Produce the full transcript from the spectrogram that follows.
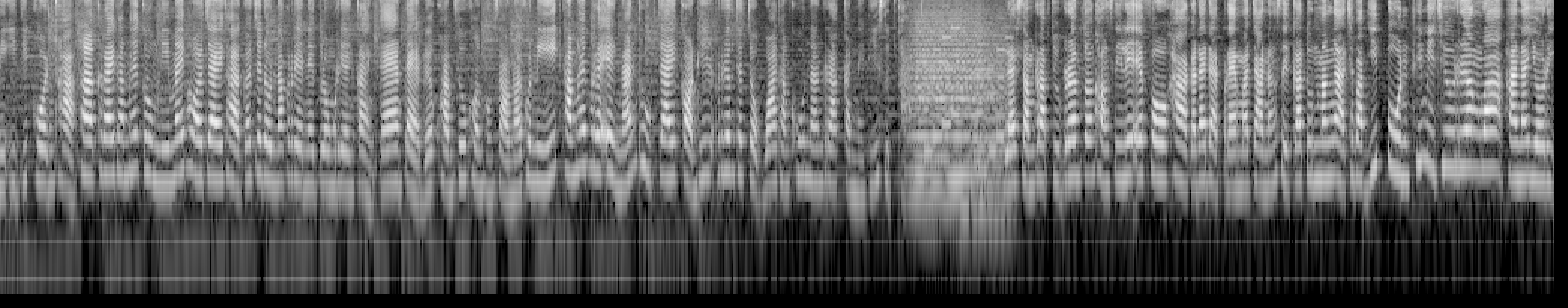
มีอิทธิพลค่ะ หากใครทำให้กลุ่มนี้ไม่พอใจค่ะ ก็จะโดนนักเรียนในโรงเรียนกลั่นแกล้ง แต่ด้วยความสู้คนของสาวน้อยคนนี้ทำให้พระเอกนั้นถูกใจก่อนที่เรื่องจะจบว่าทั้งคู่นั้นรักกันในที่สุดค่ะ และสำหรับจุดเริ่มต้นของซีรีส์ F4 ค่ะ ก็ได้ดัดแปลงมาจากหนังสือการ์ตูนมังงะฉบับญี่ปุ่น ที่มีชื่อเรื่องว่าฮานาโยริ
